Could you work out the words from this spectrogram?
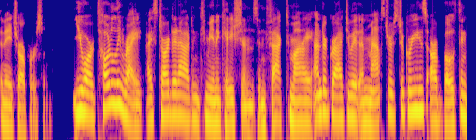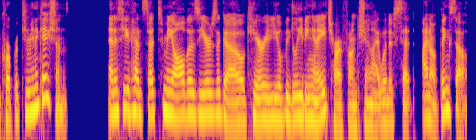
an HR person? You are totally right. I started out in communications. In fact, my undergraduate and master's degrees are both in corporate communications. And if you had said to me all those years ago, Kerrie, you'll be leading an HR function, I would have said, I don't think so.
